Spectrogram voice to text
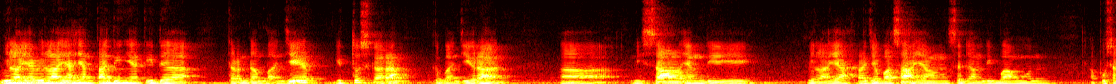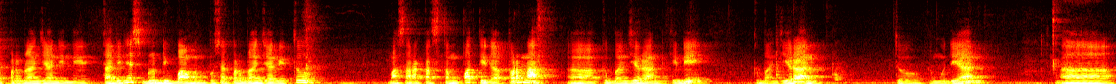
Wilayah-wilayah yang tadinya tidak terendam banjir itu sekarang kebanjiran. Uh, misal yang di wilayah Raja Basa yang sedang dibangun pusat perbelanjaan ini. Tadinya sebelum dibangun pusat perbelanjaan itu masyarakat setempat tidak pernah uh, kebanjiran. Kini kebanjiran. Tuh. Kemudian uh,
